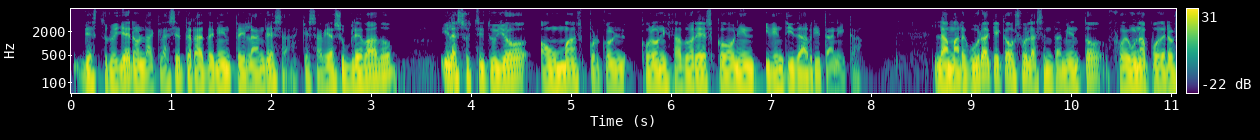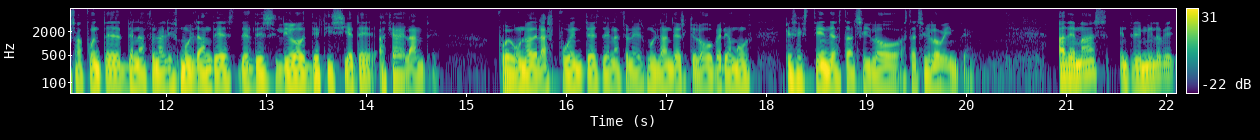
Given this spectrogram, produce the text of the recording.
destruyeron la clase terrateniente irlandesa que se había sublevado y la sustituyó aún más por col- colonizadores con identidad británica. La amargura que causó el asentamiento fue una poderosa fuente del nacionalismo irlandés desde el siglo XVII hacia adelante. Fue una de las fuentes del nacionalismo irlandés que luego veremos que se extiende hasta el siglo, hasta el siglo XX. Además, entre, 19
